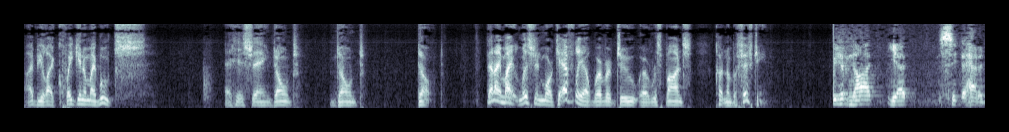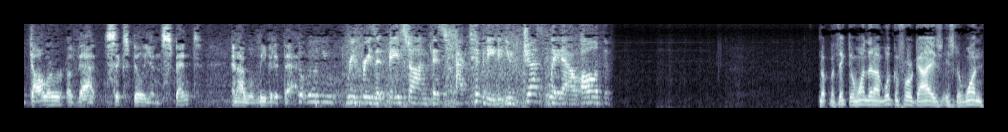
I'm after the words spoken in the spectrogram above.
I'd be like quaking in my boots at his saying, "Don't, don't, don't." Then I might listen more carefully, however, to uh, response cut number 15. We have not yet see, had a dollar of that six billion spent, and I will leave it at that. But will you rephrase it based on this activity that you just laid out? All of the But I think the one that I'm looking for, guys, is the one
